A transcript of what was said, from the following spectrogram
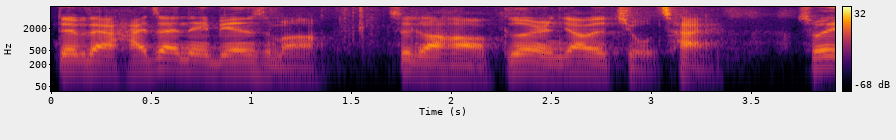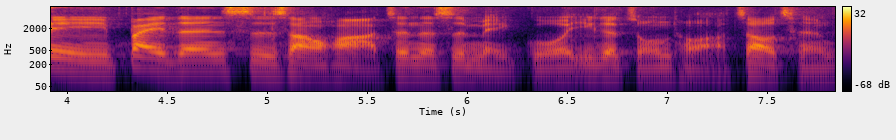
对不对？还在那边什么这个哈割人家的韭菜。所以拜登事实上话，真的是美国一个总统啊，造成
